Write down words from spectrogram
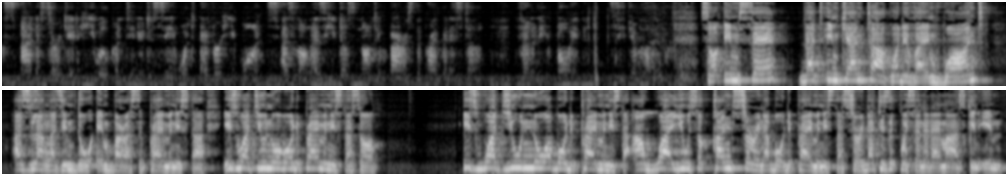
Politics and asserted he will continue to say whatever he wants as long as he does not embarrass the Prime Minister. Veronique Bowen, Live. So him say that him can talk whatever him want as long as him don't embarrass the prime minister. Is what you know about the prime minister, sir. Is what you know about the prime minister and why you so concerned about the prime minister, sir. That is the question that I'm asking him.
